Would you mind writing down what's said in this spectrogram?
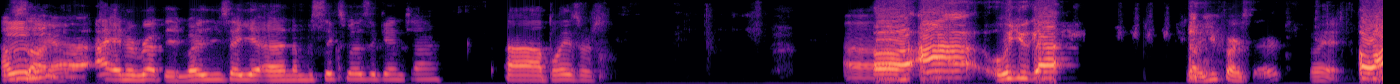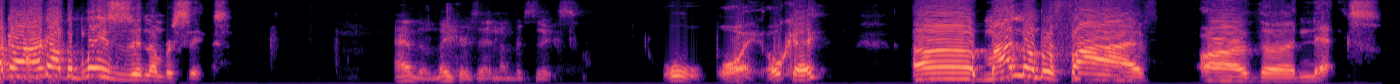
I'm mm-hmm. sorry, uh, I interrupted. What did you say your uh, number six was again, John? Uh, Blazers. Uh, uh, I who you got? No, you first, sir. Go ahead. Oh, I got I got the Blazers at number six. I have the Lakers at number six. Oh boy, okay. Uh, my number five are the Nets.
